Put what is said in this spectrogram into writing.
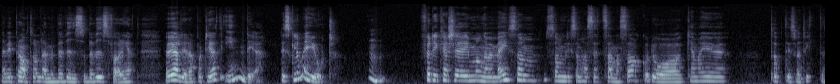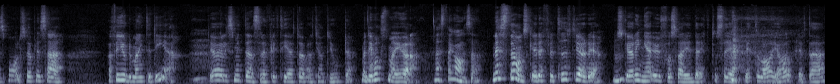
när vi pratar om det här med bevis och bevisföring att jag har ju aldrig rapporterat in det. Det skulle man ju gjort. Mm. För det kanske är många med mig som, som liksom har sett samma sak och då kan man ju ta upp det som ett vittnesmål. Så jag blir så här, varför gjorde man inte det? Det har jag liksom inte ens reflekterat över att jag inte gjorde. Men det måste man ju göra. Nästa gång så. Nästa gång ska jag definitivt göra det. Då ska jag ringa UFO Sverige direkt och säga att vet du vad, jag har upplevt det här.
